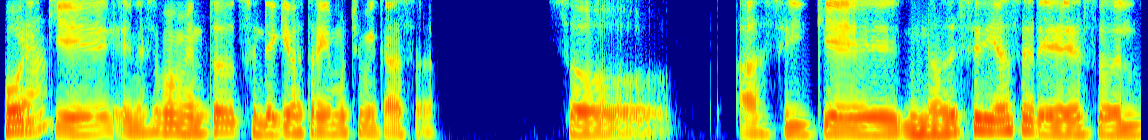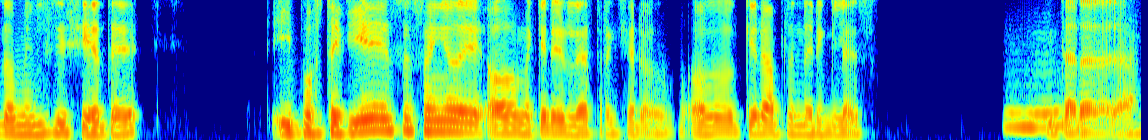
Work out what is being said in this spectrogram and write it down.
porque en ese momento sentía que iba a extrañar mucho mi casa. So, así que no decidí hacer eso el 2017 y postergué ese sueño de, oh, me quiero ir al extranjero, o quiero aprender inglés y Ujú. tararara.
